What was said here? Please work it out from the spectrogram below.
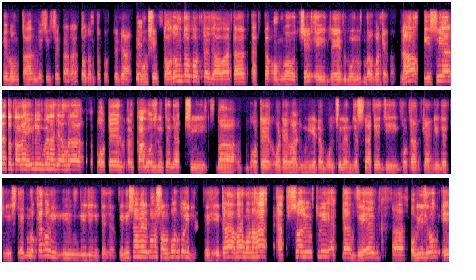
এবং তার বেসিসে তারা তদন্ত করতে যায়। এবং সেই তদন্ত করতে যাওয়াটার একটা অঙ্গ হচ্ছে এই রেড বলুন বা হোয়াট এভার না ইসিআর এ তো তারা এই লিখবে না যে আমরা ভোটের কাগজ নিতে যাচ্ছি বা ভোটের হোয়াট এভার যেটা বলছিলেন যে স্ট্র্যাটেজি ভোটার ক্যান্ডিডেট লিস্ট এগুলো কেন ইডি নিতে যাবে? ইডির সঙ্গে কোনো সম্পর্কই নেই। এটা আমার মনে হয় অ্যাবসলিউটলি একটা ভেগ অভিযোগ, এই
